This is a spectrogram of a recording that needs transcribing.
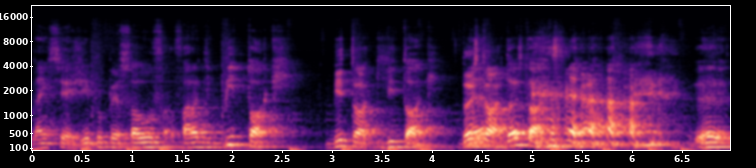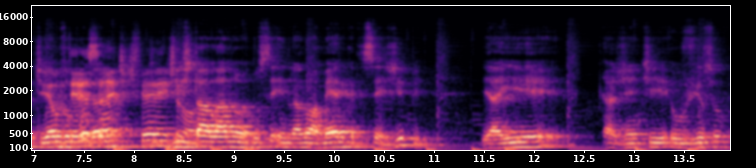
lá em Sergipe o pessoal fala de bitoque. Bitoque. Bitoque. Dois né? toques. Dois toques. Tivemos Interessante, diferente. De estar lá no, no, lá no América de Sergipe e aí a gente ouviu seu.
